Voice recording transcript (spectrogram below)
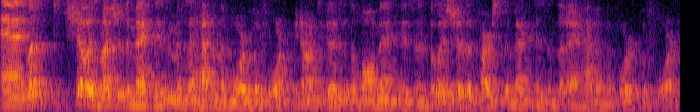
And let's show as much of the mechanism as I had on the board before. We don't have to go through the whole mechanism, but let's show the parts of the mechanism that I had on the board before.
